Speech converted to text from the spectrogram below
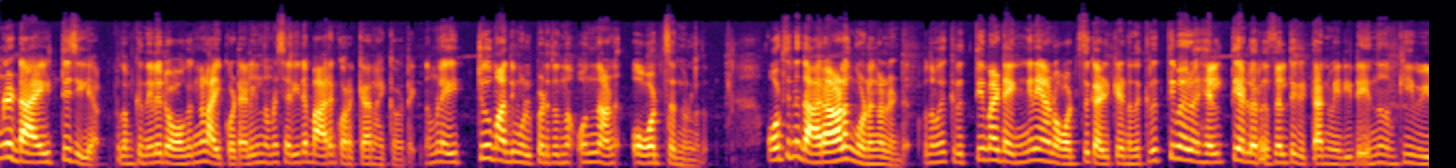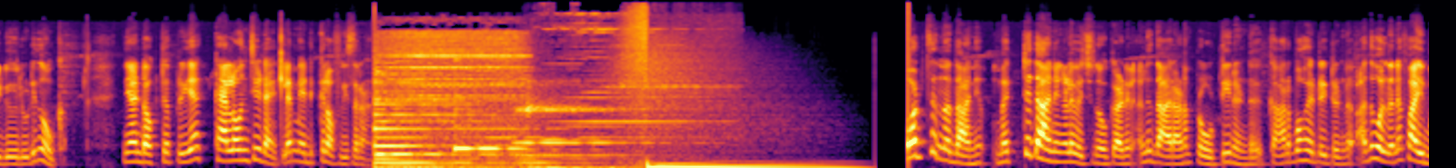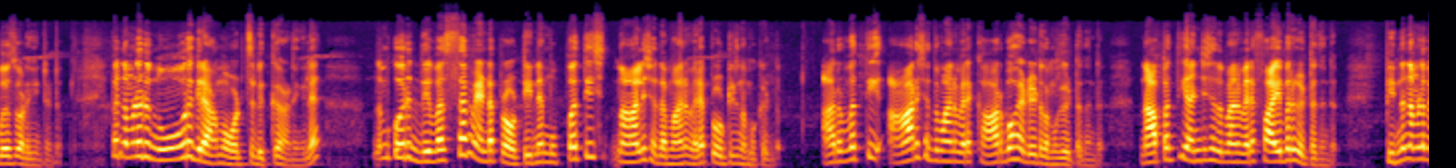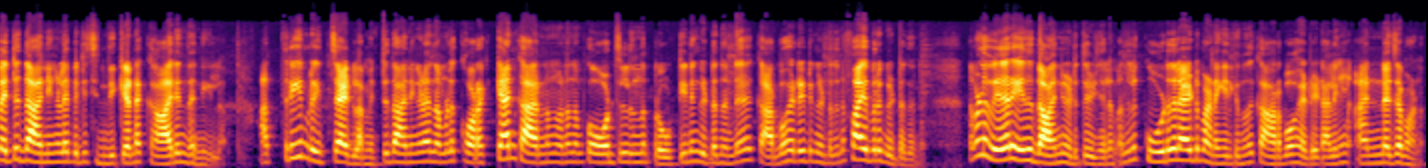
നമ്മൾ ഡയറ്റ് ചെയ്യാം. ഇപ്പോൾ നമുക്ക് എന്തെങ്കിലും രോഗങ്ങളായിക്കോട്ടെ അല്ലെങ്കിൽ നമ്മുടെ ശരീരഭാരം കുറയ്ക്കാനായിക്കോട്ടെ നമ്മൾ ഏറ്റവും ആദ്യം ഉൾപ്പെടുത്തുന്ന ഒന്നാണ് ഓട്സ് എന്നുള്ളത്. ഓട്സിന് ധാരാളം ഗുണങ്ങളുണ്ട്. അപ്പോൾ നമുക്ക് കൃത്യമായിട്ട് എങ്ങനെയാണ് ഓട്സ് കഴിക്കേണ്ടത് കൃത്യമായ ഒരു ഹെൽത്തി ആയിട്ടുള്ള റിസൾട്ട് കിട്ടാൻ വേണ്ടിയിട്ട് എന്ന് നമുക്ക് ഈ വീഡിയോയിലൂടെ നോക്കാം. ഞാൻ ഡോക്ടർ പ്രിയ കലോഞ്ചി ഡയറ്റിലെ മെഡിക്കൽ ഓഫീസറാണ് ഓട്സ് എന്ന ധാന്യം മറ്റ് ധാന്യങ്ങളെ വെച്ച് നോക്കുകയാണെങ്കിൽ അതിൽ ധാരാളം പ്രോട്ടീൻ ഉണ്ട് കാർബോഹൈഡ്രേറ്റ് ഉണ്ട് അതുപോലെ തന്നെ ഫൈബേഴ്സ് അടങ്ങിയിട്ടുണ്ട് ഇപ്പം നമ്മളൊരു നൂറ് ഗ്രാം ഓട്സ് എടുക്കുകയാണെങ്കിൽ നമുക്കൊരു ദിവസം വേണ്ട പ്രോട്ടീന്റെ മുപ്പത്തി നാല് ശതമാനം വരെ പ്രോട്ടീൻ നമുക്കുണ്ട്. അറുപത്തി ആറ് ശതമാനം വരെ കാർബോഹൈഡ്രേറ്റ് നമുക്ക് കിട്ടുന്നുണ്ട്. നാൽപ്പത്തി അഞ്ച് ശതമാനം വരെ ഫൈബർ കിട്ടുന്നുണ്ട്. പിന്നെ നമ്മൾ മറ്റ് ധാന്യങ്ങളെ പറ്റി ചിന്തിക്കേണ്ട കാര്യം തന്നെയില്ല. അത്രയും റിച്ച് ആയിട്ടുള്ള മറ്റ് ധാന്യങ്ങളെ നമ്മൾ കുറയ്ക്കാൻ കാരണം എന്ന് പറഞ്ഞാൽ നമുക്ക് ഓട്സിൽ നിന്ന് പ്രോട്ടീനും കിട്ടുന്നുണ്ട് കാർബോഹൈഡ്രേറ്റും കിട്ടുന്നുണ്ട് ഫൈബറും കിട്ടുന്നുണ്ട്. നമ്മൾ വേറെ ഏത് ധാന്യം എടുത്തു കഴിഞ്ഞാലും അതിൽ കൂടുതലായിട്ട് അടങ്ങിയിരിക്കുന്നത് കാർബോഹൈഡ്രേറ്റ് അല്ലെങ്കിൽ അന്നജമാണ്.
